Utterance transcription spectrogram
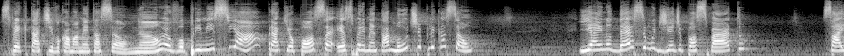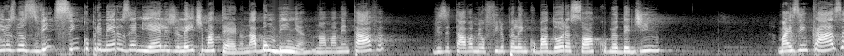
expectativa com a amamentação. Não, eu vou primiciar para que eu possa experimentar multiplicação. E aí, no décimo dia de pós-parto, saíram os meus 25 primeiros ml de leite materno, na bombinha. Não amamentava, visitava meu filho pela incubadora só com meu dedinho. Mas em casa,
